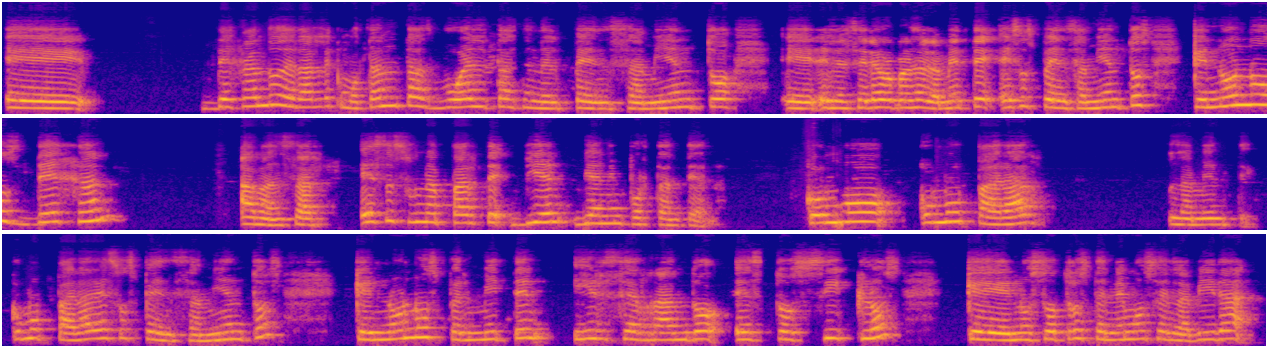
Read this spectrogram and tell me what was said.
eh, dejando de darle como tantas vueltas en el pensamiento, eh, en el cerebro, en la mente, esos pensamientos que no nos dejan avanzar. Esa es una parte bien, bien importante, Ana. ¿Cómo, cómo parar la mente? ¿Cómo parar esos pensamientos que no nos permiten ir cerrando estos ciclos que nosotros tenemos en la vida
